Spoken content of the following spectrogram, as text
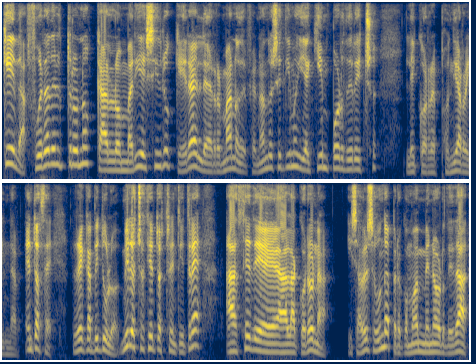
queda fuera del trono Carlos María Isidro, que era el hermano de Fernando VII y a quien por derecho le correspondía reinar. Entonces, recapitulo, 1833 accede a la corona Isabel II, pero como es menor de edad,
